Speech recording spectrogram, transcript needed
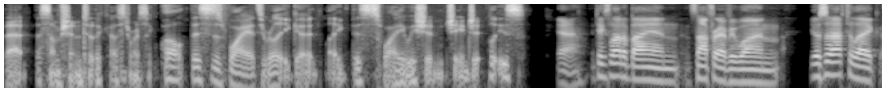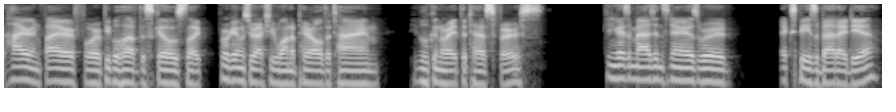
that assumption to the customer. It's like, well, this is why it's really good. Like this is why we shouldn't change it, please. Yeah, it takes a lot of buy-in. It's not for everyone. You also have to like hire and fire for people who have the skills, like programmers who actually want to pair all the time. People who can write the tests first. Can you guys imagine scenarios where XP is a bad idea?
